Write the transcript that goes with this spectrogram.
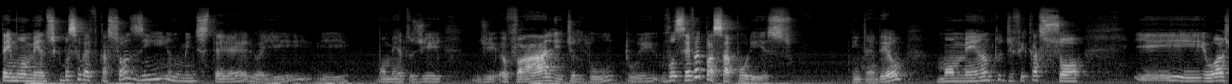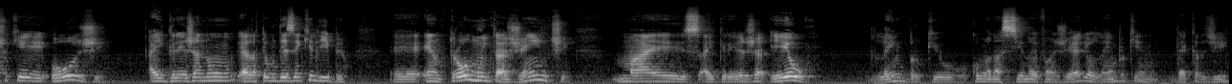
tem momentos que você vai ficar sozinho no ministério aí, e momentos de, de vale, de luto, e você vai passar por isso, entendeu? Momento de ficar só. E eu acho que hoje a igreja não, ela tem um desequilíbrio. É, entrou muita gente, mas a igreja, eu lembro que, eu, como eu nasci no Evangelho, eu lembro que década de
